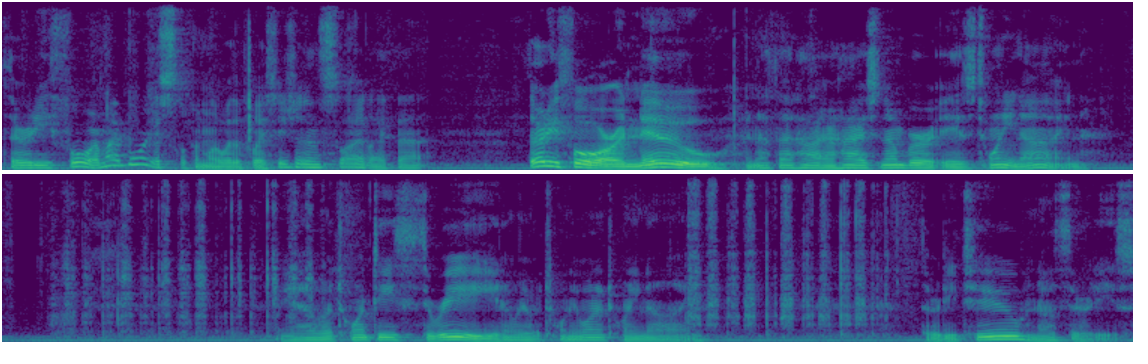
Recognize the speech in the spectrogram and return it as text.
34. My board is slipping all over the place. It shouldn't slide like that. 34. No. Not that high. Our highest number is 29. We have a 23. No, we have a 21 and 29. 32. No 30s.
